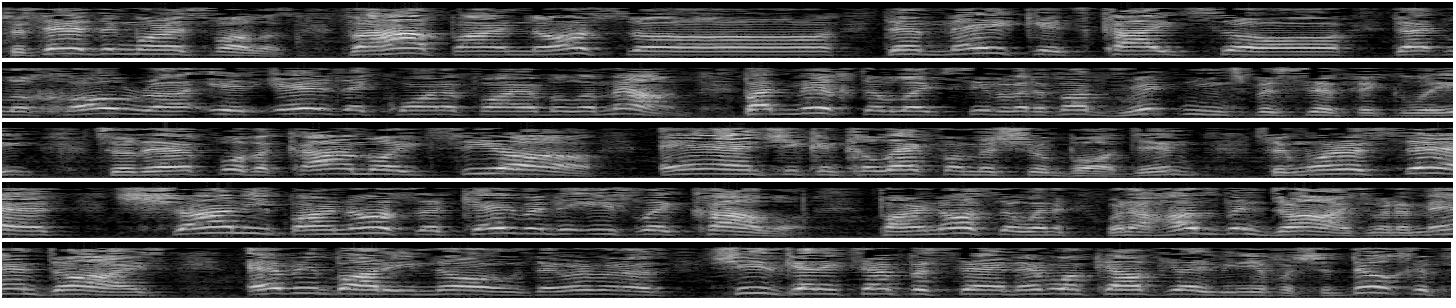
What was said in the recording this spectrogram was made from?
So says the Gemara as follows: V'hapar noso to make its kaitso that lechora it it is a quantifiable amount. But michtav like but it's not written specifically. So therefore, the kamoitzia, and she can collect from Mishubodim. So Gemara says, Shani parnosa came into Isle Kalo. parnosa. When when a husband dies, when a man dies, everybody knows. Everyone knows she's getting ten percent. Everyone calculates. We need for shidduchim.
